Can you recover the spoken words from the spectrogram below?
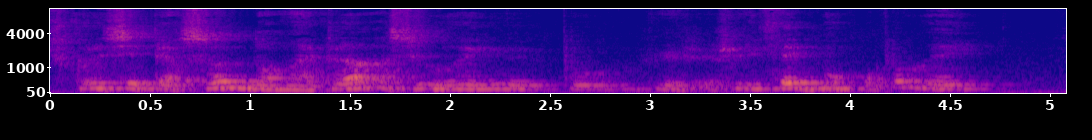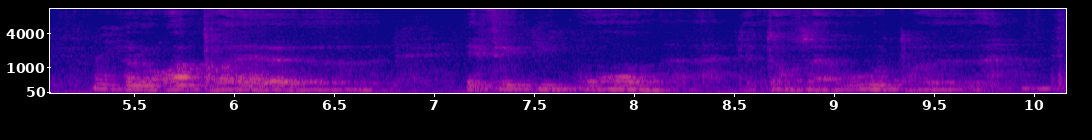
je connaissais personne dans ma classe où je, je l'ai fait de mon propre gré. Alors après, euh, effectivement, de temps à autre, euh,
